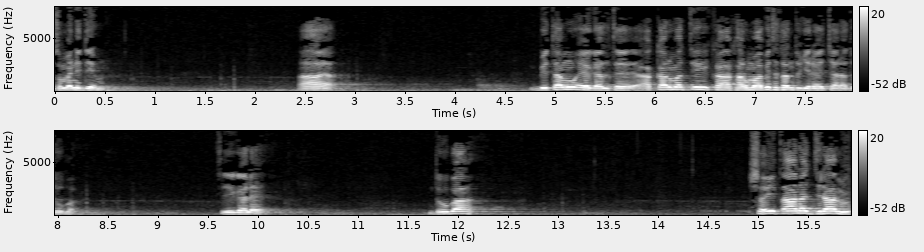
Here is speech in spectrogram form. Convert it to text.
osoma ni deemu bitamuu eegalte akkanumatti karumaa bitatantu jira jechaadha duuba sii galee duuba shayxaana jiraami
